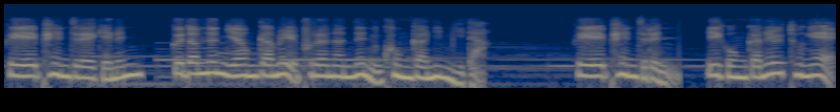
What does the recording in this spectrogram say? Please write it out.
그의 팬들에게는 끝없는 영감을 불어넣는 공간입니다. 그의 팬들은 이 공간을 통해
